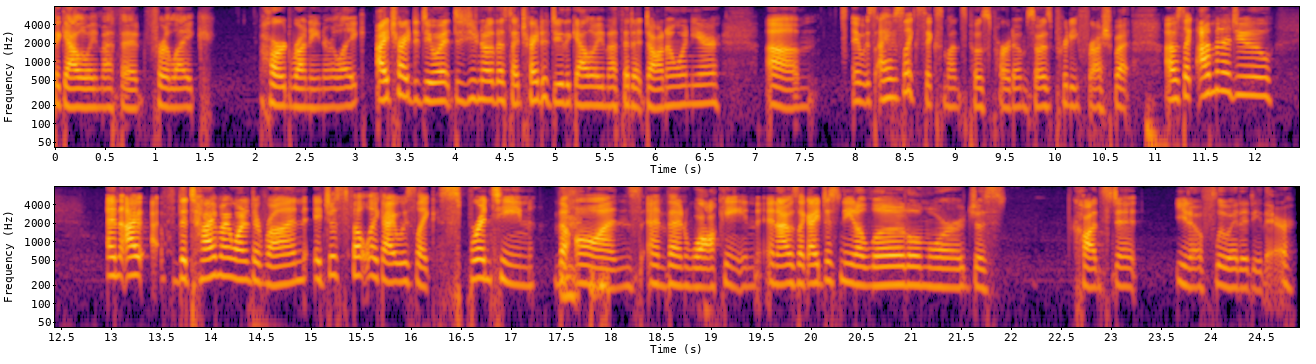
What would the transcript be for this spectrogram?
the Galloway method for like hard running or like I tried to do it. Did you know this? I tried to do the Galloway method at Donna one year. Um it was I was like 6 months postpartum, so I was pretty fresh, but I was like I'm to do and I the time I wanted to run, it just felt like I was like sprinting the ons and then walking, and I was like, I just need a little more just constant, you know, fluidity there.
